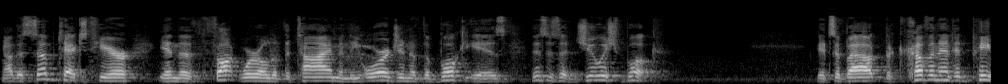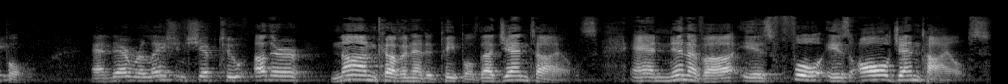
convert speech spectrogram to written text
Now, the subtext here in the thought world of the time and the origin of the book is this is a Jewish book. It's about the covenanted people and their relationship to other non covenanted people, the Gentiles. And Nineveh is full is all Gentiles.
